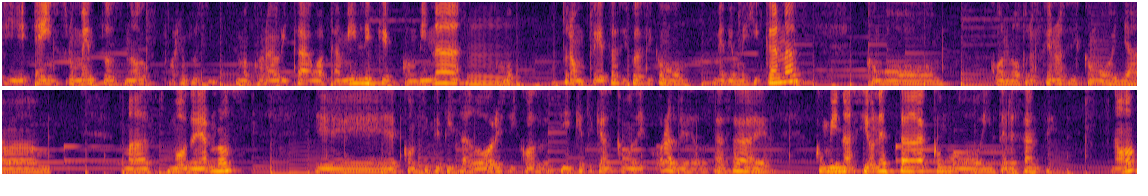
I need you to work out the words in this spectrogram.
e, instrumentos, ¿no? Por ejemplo, se me ocurre ahorita Guacamili que combina mm. como trompetas y cosas así como medio mexicanas como con otros géneros así como ya más modernos, eh, con sintetizadores y cosas así que te quedas como de, órale, o sea, esa combinación está como interesante, ¿no?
